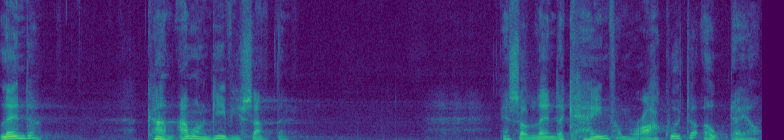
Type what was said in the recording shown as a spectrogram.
Linda, come, I want to give you something. And so Linda came from Rockwood to Oakdale.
